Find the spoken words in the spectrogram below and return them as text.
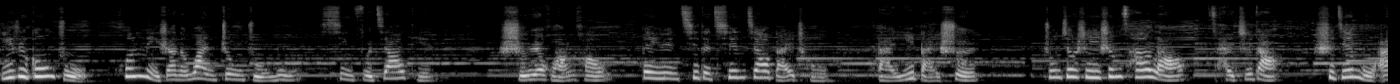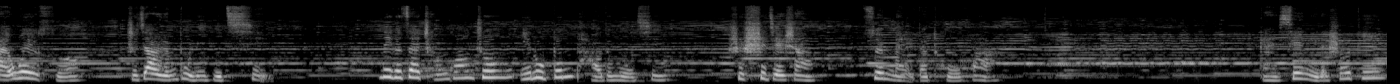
一日公主。婚礼上的万众瞩目，幸福焦点；十月皇后备孕期的千娇百宠，百依百顺，终究是一生操劳，才知道世间母爱为何只叫人不离不弃。那个在晨光中一路奔跑的母亲，是世界上最美的图画。感谢你的收听。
